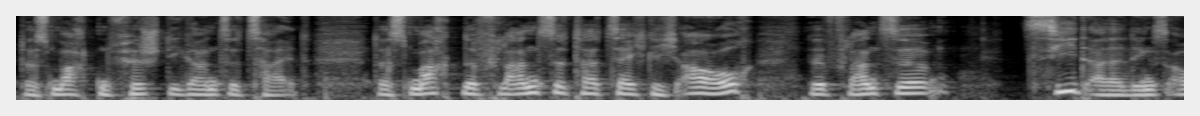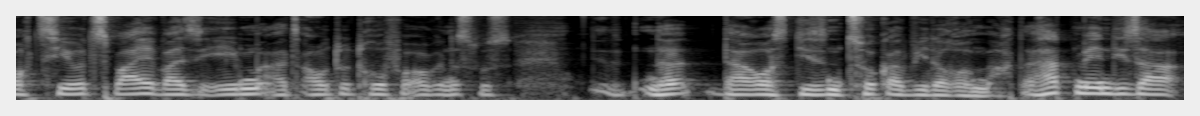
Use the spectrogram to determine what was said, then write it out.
Das macht ein Fisch die ganze Zeit. Das macht eine Pflanze tatsächlich auch. Eine Pflanze zieht allerdings auch CO2, weil sie eben als autotropher Organismus ne, daraus diesen Zucker wiederum macht. Das hatten wir in dieser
